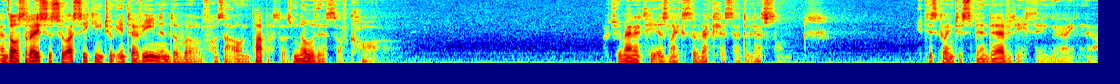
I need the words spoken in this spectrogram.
And those races who are seeking to intervene in the world for their own purposes know this, of course. But humanity is like the reckless adolescent. It is going to spend everything right now.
